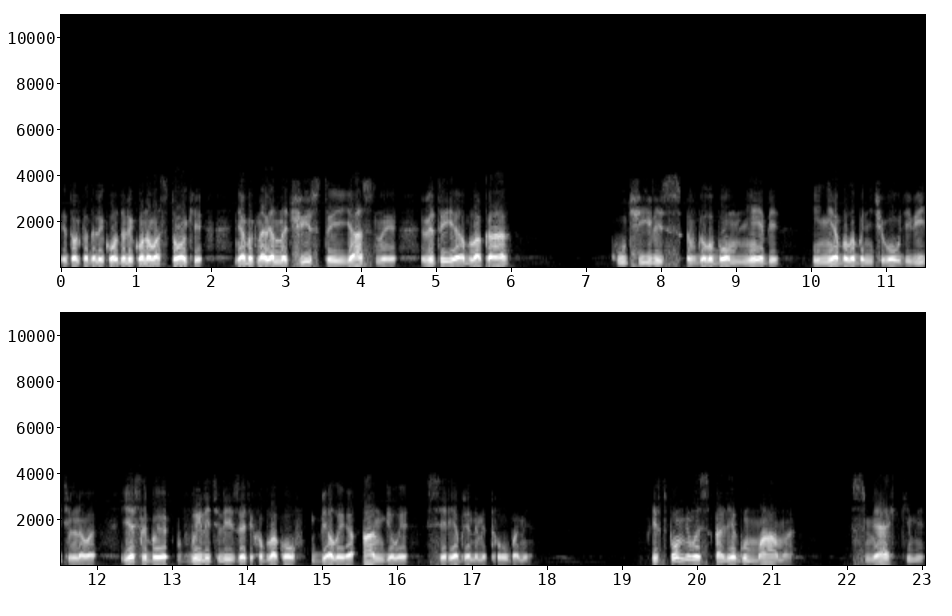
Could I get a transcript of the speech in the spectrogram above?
и только далеко-далеко на востоке, необыкновенно чистые, ясные, витые облака кучились в голубом небе, и не было бы ничего удивительного, если бы вылетели из этих облаков белые ангелы с серебряными трубами. И вспомнилась Олегу мама с мягкими,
